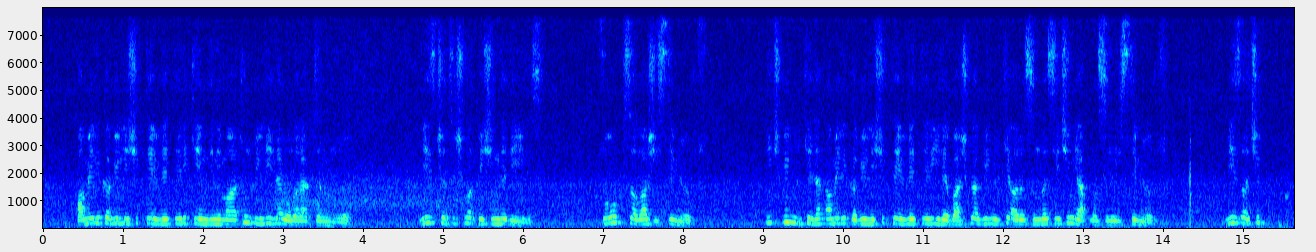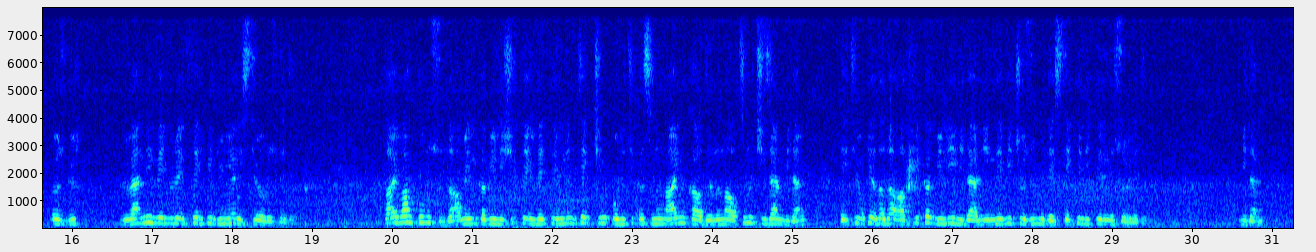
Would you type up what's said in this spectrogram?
Amerika Birleşik Devletleri kendini makul bir lider olarak tanımlıyor. Biz çatışma peşinde değiliz. Soğuk savaş istemiyoruz. Hiçbir ülkeden Amerika Birleşik Devletleri ile başka bir ülke arasında seçim yapmasını istemiyoruz. Biz açık, özgür, güvenli ve müreffeh bir dünya istiyoruz dedi. Tayvan konusunda Amerika Birleşik Devletleri'nin tek Çin politikasının aynı kaldığının altını çizen bilen, Etiyopya'da da Afrika Birliği liderliğinde bir çözümü desteklediklerini söyledi. Biden,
